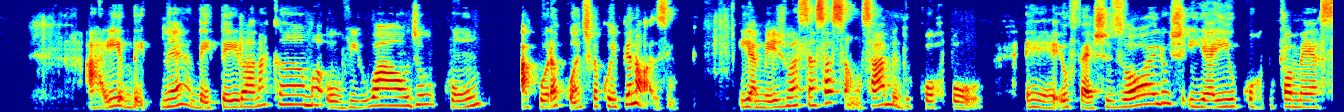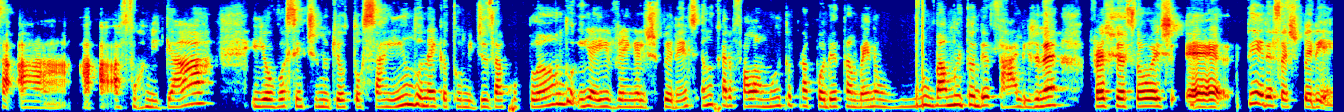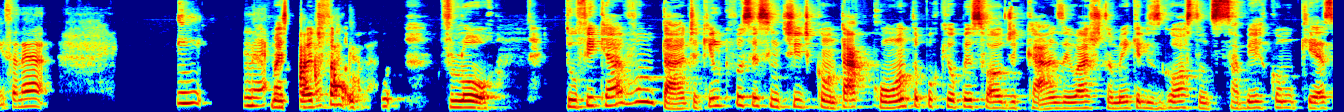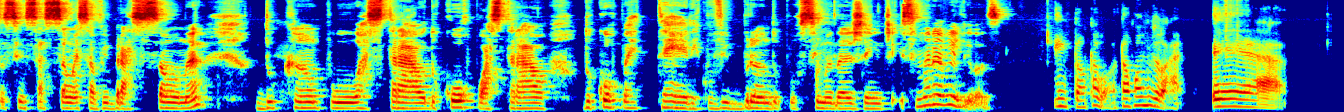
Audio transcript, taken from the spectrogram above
Aí, né, deitei lá na cama, ouvi o áudio com a cura quântica com hipnose. E a mesma sensação, sabe? Do corpo é, eu fecho os olhos e aí o corpo começa a, a, a, formigar e eu vou sentindo que eu estou saindo, né, que eu estou me desacoplando e aí vem a experiência. Eu não quero falar muito para poder também não, não dar muito detalhes, né, para as pessoas é, ter essa experiência, né. E, né, Mas pode falar, Flor, Tu fique à vontade, aquilo que você sentir de contar, conta, porque o pessoal de casa, eu acho também que eles gostam de saber como que é essa sensação, essa vibração, né? Do campo astral, do corpo astral, do corpo etérico vibrando por cima da gente. Isso é maravilhoso. Então tá bom, então vamos lá. É,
